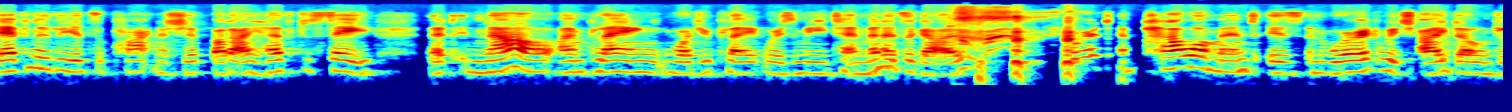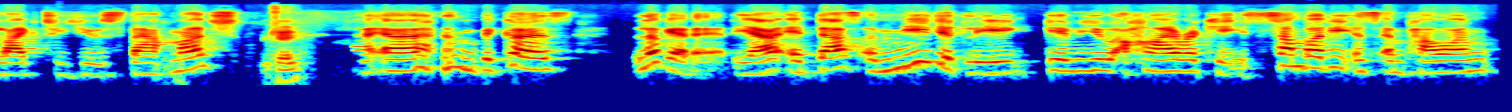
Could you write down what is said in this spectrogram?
definitely it's a partnership but i have to say that now i'm playing what you played with me 10 minutes ago. Word empowerment is a word which i don't like to use that much. Okay. Uh, because look at it yeah it does immediately give you a hierarchy. Somebody is empowering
